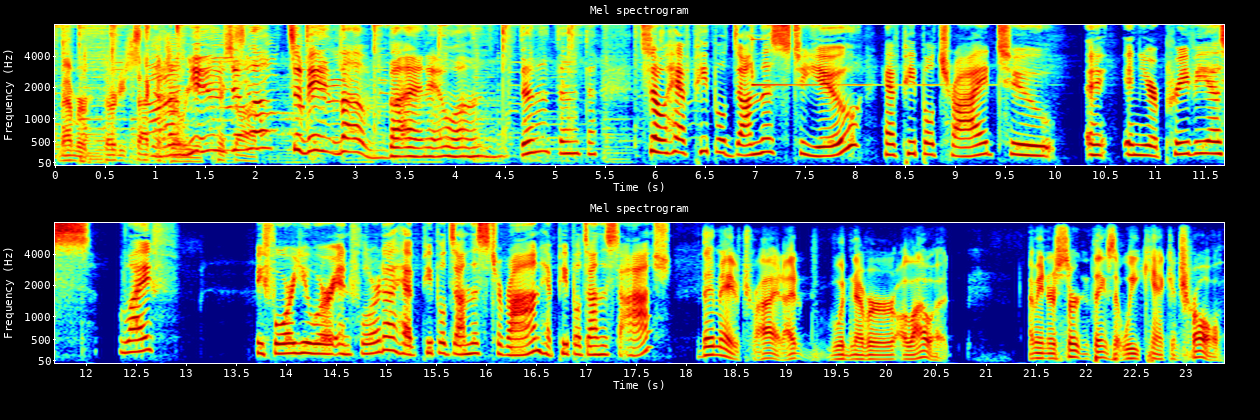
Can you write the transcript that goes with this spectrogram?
Remember, 30 seconds. Not or we kick unusual to be loved by anyone. Da, da, da. So, have people done this to you? Have people tried to, uh, in your previous life, before you were in Florida, have people done this to Ron? Have people done this to Ash? They may have tried. I would never allow it. I mean, there's certain things that we can't control.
